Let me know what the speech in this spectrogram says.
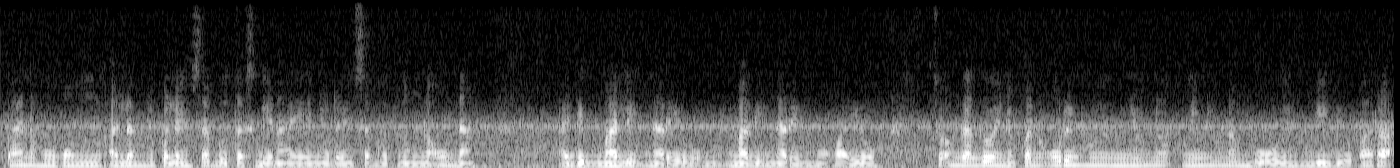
Paano ho kung alam nyo pala yung sagot, tapos ginaya nyo lang yung sagot nung nauna? ay di mali na rin, mali na rin ho kayo. So, ang gagawin nyo, panoorin ho ninyo, ninyo ng buo yung video para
